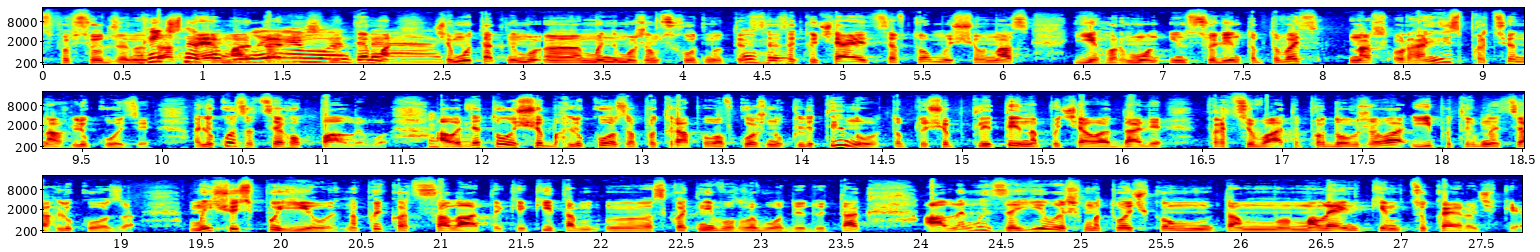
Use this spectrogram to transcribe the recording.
розповсюджена да, Вічна тема, да, проблема, вічна тема. Чому так не е, ми не можемо схуднути? Все заключається в тому, що у нас є гормон інсулін, тобто весь наш організм працює на глюкозі. Глюкоза це його паливо. Але для того, щоб глюкоза потрапила в кожну клітину, тобто щоб клітина почала далі працювати, продовжила, їй потрібна ця глюкоза. Ми щось поїли, наприклад, салатик, які там е, складні вуглеводи йдуть, так? Але ми заїли шматочком там маленьким цукерочки.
